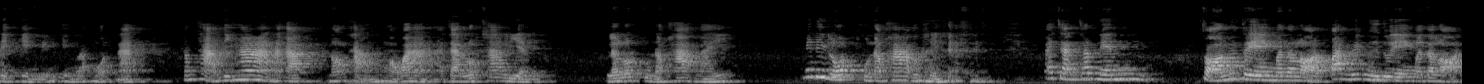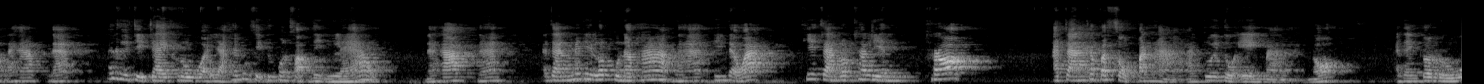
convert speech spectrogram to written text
เด็กเก่งหรือไม่เก่งรับหมดนะคำถามที่ห้านะครับน้องถามมาว่าอาจารย์ลดค่าเรียน แล้วลดคุณภาพไหมไม่ได้ลดคุณภาพเลยนะอาจารย์ก็เน้นสอนด้วยตัวเองมาตลอดปั้นด้วยมือตัวเองมาตลอดนะครับนะก็คือจิตใจครูอะอยากให้ลูกศิษย์ทุกคนสอบติดอยู่แล้วนะครับนะอาจารย์ไม่ได้ลดคุณภาพนะฮะเพียงแต่ว่า ที่อาจารย์ลดค่าเรียน เพราะอาจารย์ก็ประสบปัญหาด้วยตัวเองมาเนาะอาจารย์ก็รู้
